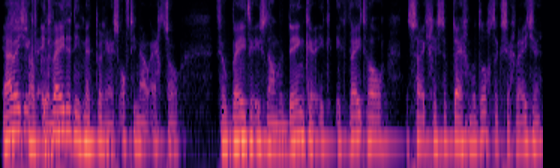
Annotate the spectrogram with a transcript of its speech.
Ja, weet je, ik, ik weet het niet met Perez of hij nou echt zo veel beter is dan we denken. Ik, ik weet wel, dat zei ik gisteren tegen mijn dochter. Ik zeg, weet je,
